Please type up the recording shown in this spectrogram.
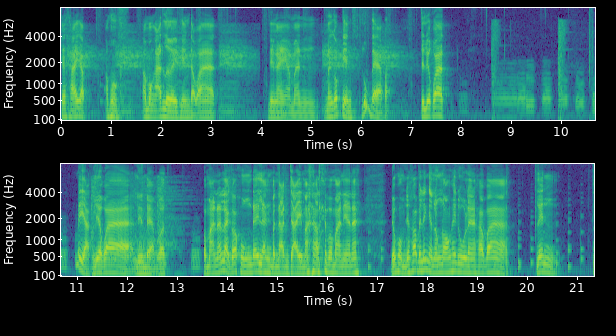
คล้ายๆกับอมองอมองอาร์ตเลยเพียงแต่ว่ายังไงอะมันมันก็เปลี่ยนรูปแบบอะ จะเรียกว่า ไม่อยากเรียกว่าเรียนแบบก็ ประมาณนั้นแหละก็คงได้แรงบันดาลใจมาอะไรประมาณเนี้ยนะ เดี๋ยวผมจะเข้าไปเล่นกับน้องๆให้ดูเลยนะครับว่าเล่นจ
